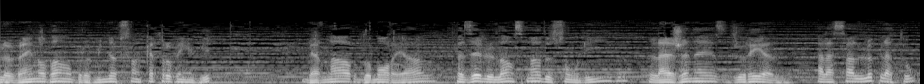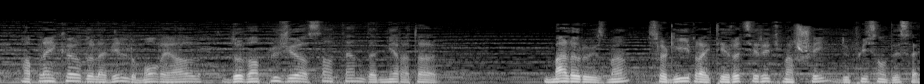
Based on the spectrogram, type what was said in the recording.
Le 20 novembre 1988, Bernard de Montréal faisait le lancement de son livre La genèse du réel à la salle Le Plateau, en plein cœur de la ville de Montréal, devant plusieurs centaines d'admirateurs. Malheureusement, ce livre a été retiré du marché depuis son décès.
